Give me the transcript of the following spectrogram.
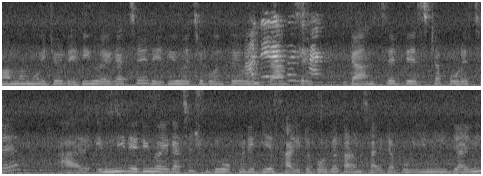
মামা মইজো রেডি হয়ে গেছে। রেডি হয়েছে বলতে ওই ডান্সের ডান্সের ড্রেসটা পরেছে। আর এমনি রেডি হয়ে গেছে শুধু ওখানে গিয়ে শাড়িটা পরবে কারণ শাড়িটা পরিয়ে নিয়ে যায়নি।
